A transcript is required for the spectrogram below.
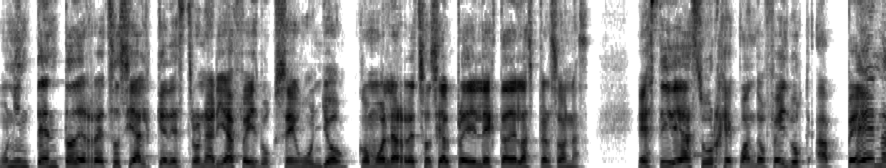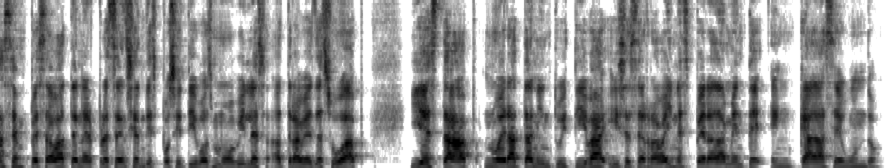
un intento de red social que destronaría Facebook, según yo, como la red social predilecta de las personas. Esta idea surge cuando Facebook apenas empezaba a tener presencia en dispositivos móviles a través de su app y esta app no era tan intuitiva y se cerraba inesperadamente en cada segundo.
